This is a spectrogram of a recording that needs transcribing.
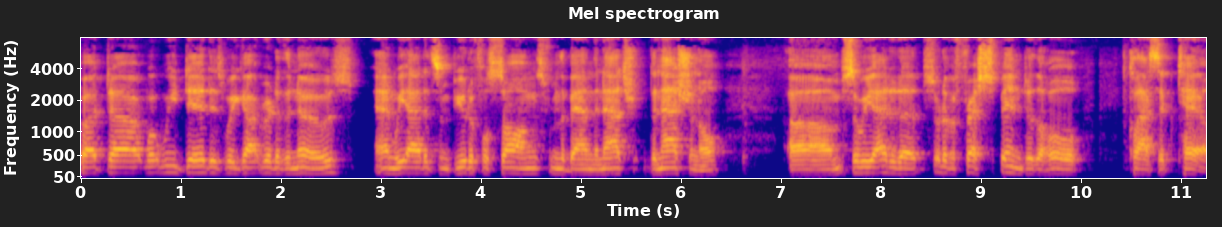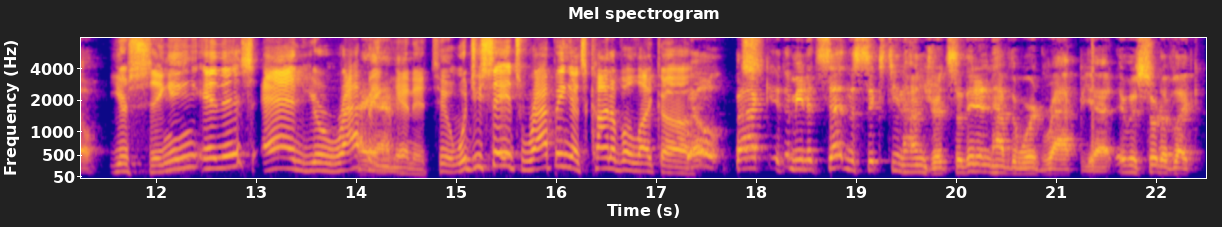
But uh, what we did is we got rid of the nose and we added some beautiful songs from the band The, Nat- the National. Um, so we added a sort of a fresh spin to the whole classic tale. You're singing in this and you're rapping in it too. Would you say it's rapping? It's kind of a like a. Well, back, I mean, it's set in the 1600s, so they didn't have the word rap yet. It was sort of like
